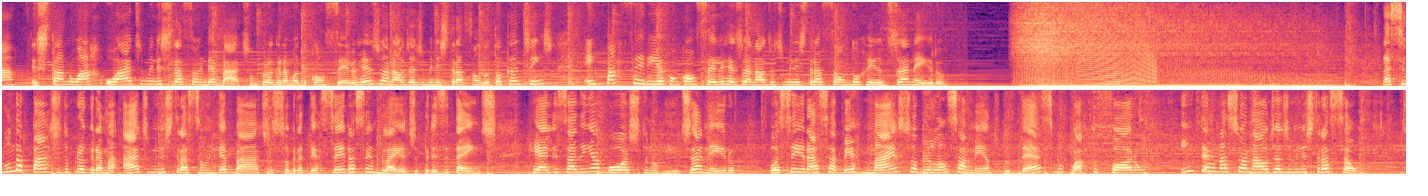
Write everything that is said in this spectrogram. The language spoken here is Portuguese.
Olá, está no ar o Administração em Debate, um programa do Conselho Regional de Administração do Tocantins, em parceria com o Conselho Regional de Administração do Rio de Janeiro. Na segunda parte do programa Administração em Debate sobre a terceira Assembleia de Presidentes, realizada em agosto no Rio de Janeiro, você irá saber mais sobre o lançamento do 14º Fórum Internacional de Administração,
